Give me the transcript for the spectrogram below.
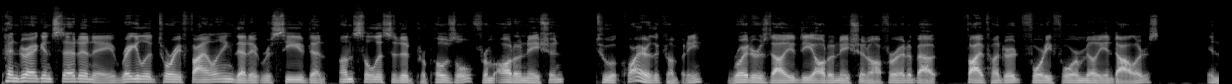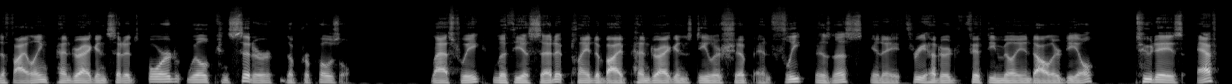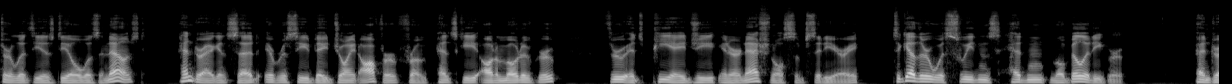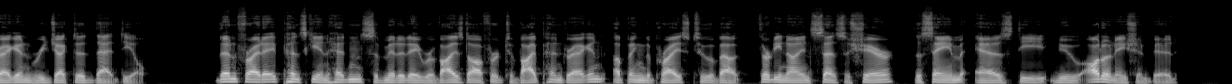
Pendragon said in a regulatory filing that it received an unsolicited proposal from AutoNation to acquire the company. Reuters valued the AutoNation offer at about $544 million. In the filing, Pendragon said its board will consider the proposal. Last week, Lithia said it planned to buy Pendragon's dealership and fleet business in a $350 million deal. Two days after Lithia's deal was announced, Pendragon said it received a joint offer from Penske Automotive Group through its PAG International subsidiary, together with Sweden's Hedin Mobility Group. Pendragon rejected that deal. Then Friday, Penske and Hedin submitted a revised offer to buy Pendragon, upping the price to about 39 cents a share the same as the new AutoNation bid,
